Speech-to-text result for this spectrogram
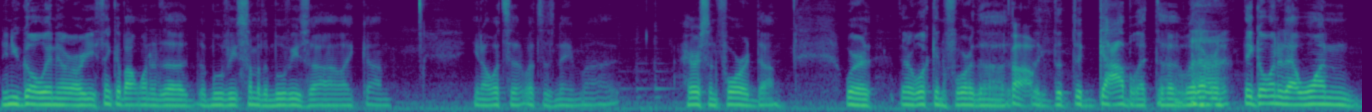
Then you go in or you think about one of the, the movies, some of the movies, uh, like, um, you know, what's what's his name, uh, Harrison Ford, um, where they're looking for the Oh. the, the, the goblet, the whatever. Uh-huh. They go into that one,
